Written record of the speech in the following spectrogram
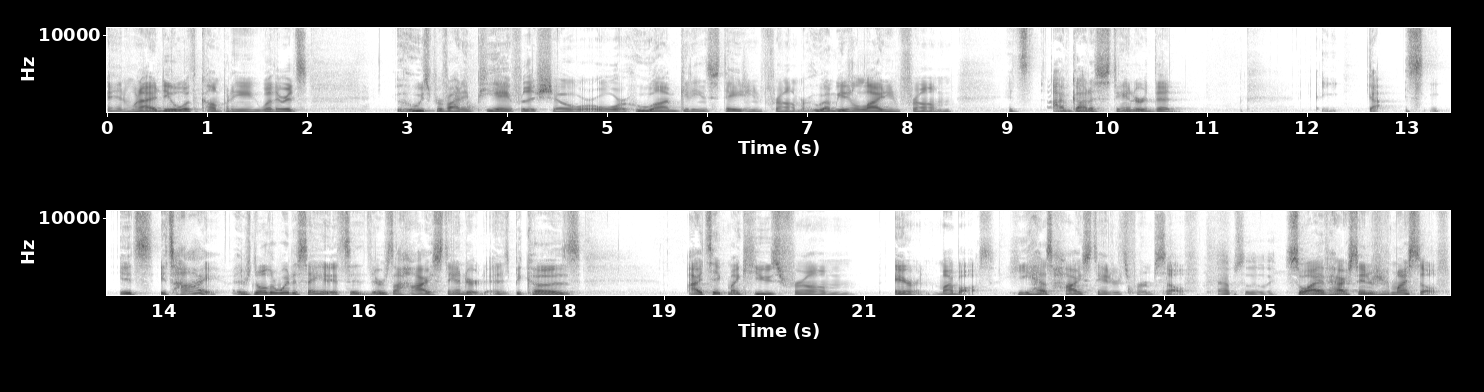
And when I deal with a company, whether it's who's providing PA for the show or, or who I'm getting staging from or who I'm getting lighting from, it's I've got a standard that it's it's it's high. There's no other way to say it. It's it, there's a high standard, and it's because I take my cues from Aaron, my boss. He has high standards for himself. Absolutely. So I have high standards for myself.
